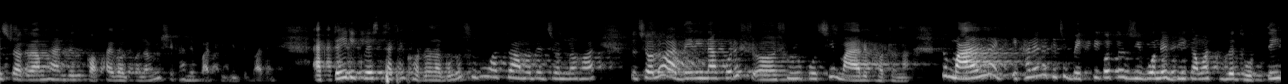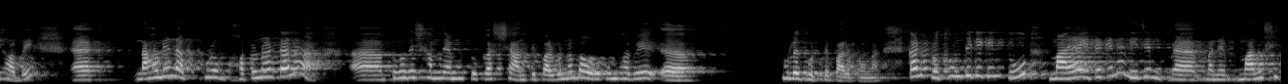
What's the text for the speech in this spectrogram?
ইনস্টাগ্রাম হ্যান্ডেল কথায় গল্প নামে সেখানে পাঠিয়ে দিতে পারেন। একটাই রিকোয়েস্ট থাকে, ঘটনাগুলো শুধুমাত্র আমাদের জন্য হয়। তো চলো আর দেরি না করে শুরু করছি মায়ের ঘটনা। তো মায়ের না, এখানে না কিছু ব্যক্তিগত জীবনের দিক আমার তুলে ধরতেই হবে। না হলে না পুরো ঘটনাটা না তোমাদের সামনে আমি প্রকাশ্যে আনতে পারব না বা ওরকম ভাবে তুলে ধরতে পারব না। কারণ প্রথম দিকে কিন্তু মায়া এটাকে না নিজের মানে মানসিক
